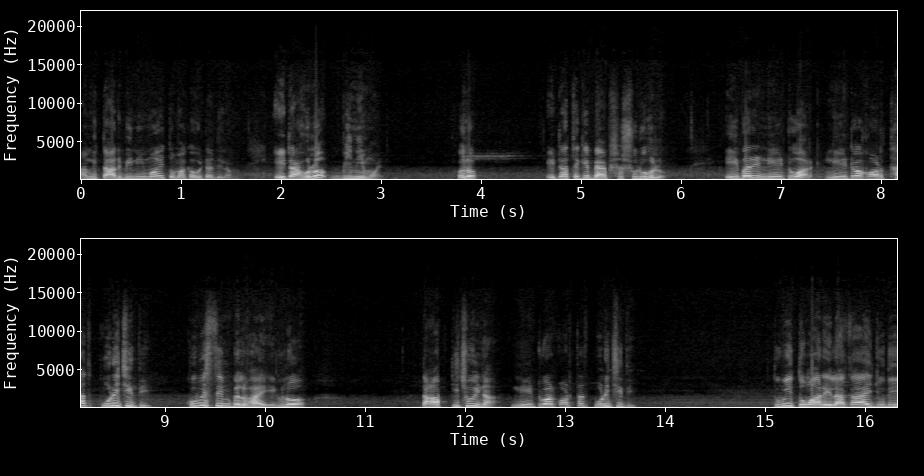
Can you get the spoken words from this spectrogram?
আমি তার বিনিময়ে তোমাকে ওইটা দিলাম। এটা হলো বিনিময়। হলো এটা থেকে ব্যবসা শুরু হলো। এইবারে নেটওয়ার্ক নেটওয়ার্ক অর্থাৎ পরিচিতি। খুবই সিম্পল ভাই, এগুলো টাফ কিছুই না। নেটওয়ার্ক অর্থাৎ পরিচিতি। তুমি তোমার এলাকায় যদি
